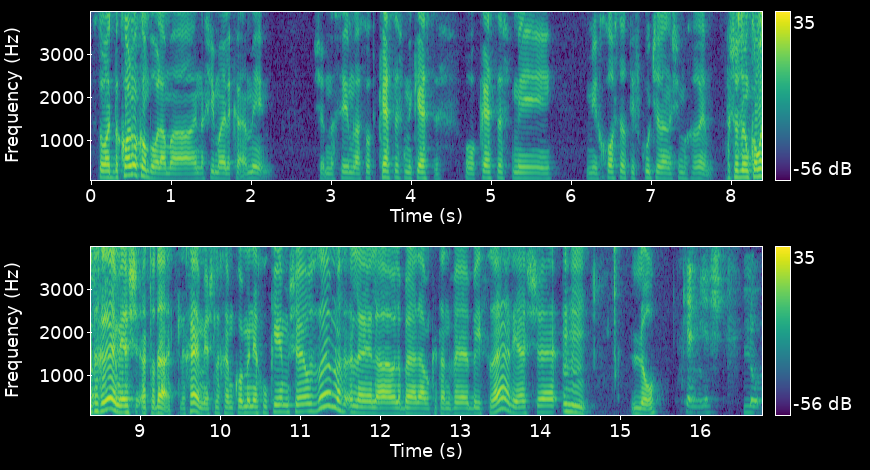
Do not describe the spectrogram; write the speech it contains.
זאת אומרת, בכל מקום בעולם האנשים האלה קיימים. שמנסים לעשות כסף מכסף, או כסף מ... מחוסר תפקוד של אנשים אחרים. פשוט במקומות אחרים יש, אתה יודע, אצלכם יש לכם כל מיני חוקים שעוזרים לבן אדם הקטן, ובישראל יש אה, לא. כן, יש לא.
